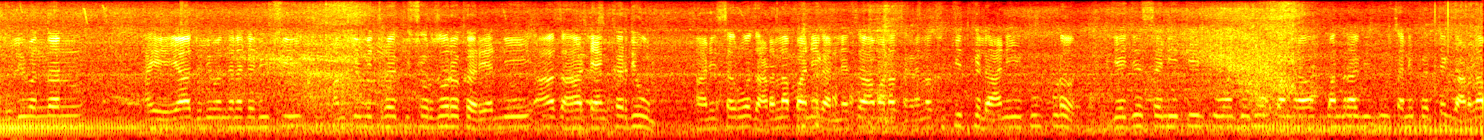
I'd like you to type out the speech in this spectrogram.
धुलीवंदन आहे. या धुलीवंदनाच्या दिवशी आमचे मित्र किशोर जोरकर यांनी आज हा टँकर देऊन आणि सर्व झाडांना पाणी घालण्याचं आम्हाला सगळ्यांना सूचित केलं. आणि इथून पुढं जे जे सण येतील किंवा जे जे पंधरा पंधरा वीस दिवसांनी प्रत्येक झाडाला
